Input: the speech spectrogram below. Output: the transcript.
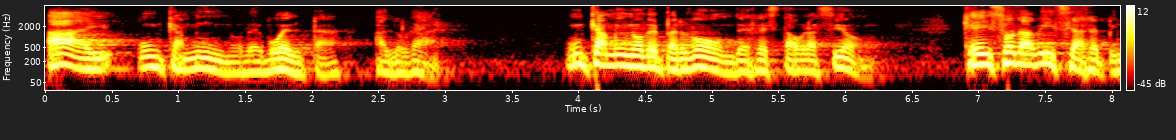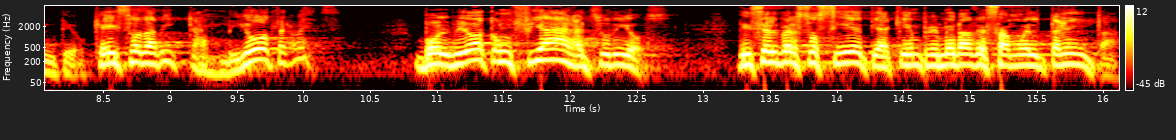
Hay un camino de vuelta al hogar, un camino de perdón, de restauración. ¿Qué hizo David? Se arrepintió. ¿Qué hizo David? Cambió otra vez. Volvió a confiar a su Dios. Dice el verso 7 aquí en primera de Samuel 30.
